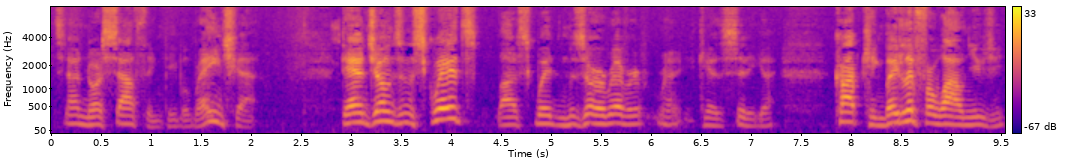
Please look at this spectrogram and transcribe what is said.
It's not a north south thing, people. Rain shot. Dan Jones and the Squids. A lot of squid in Missouri River, right? Kansas City guy. Carp King, but he lived for a while in Eugene.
